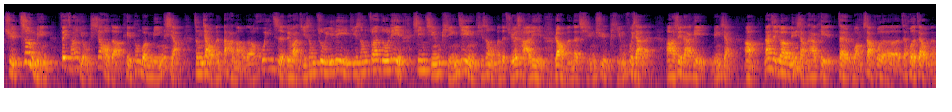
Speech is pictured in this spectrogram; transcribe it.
去证明非常有效的，可以通过冥想。增加我们大脑的灰质，对吧？提升注意力，提升专注力，心情平静，提升我们的觉察力，让我们的情绪平复下来啊！所以大家可以冥想啊。那这个冥想，大家可以在网上或者在或者在我们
